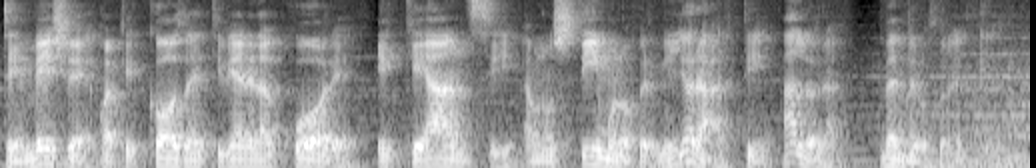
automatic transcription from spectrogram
Se invece è qualche cosa che ti viene dal cuore e che anzi è uno stimolo per migliorarti allora benvenuto nel club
